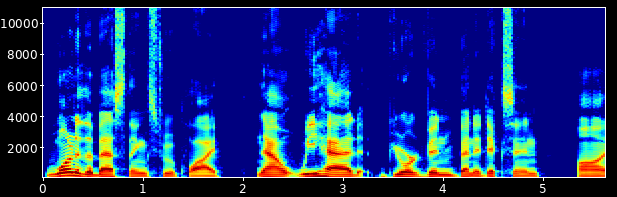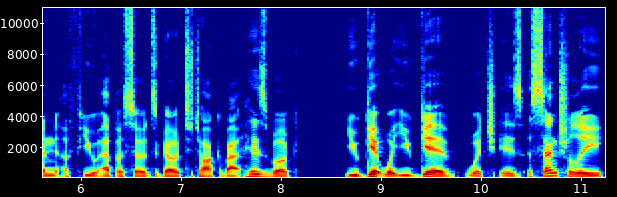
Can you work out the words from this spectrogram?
one of the best things to apply. Now, we had Björgvin Benediktsson on a few episodes ago to talk about his book, You Get What You Give, which is essentially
